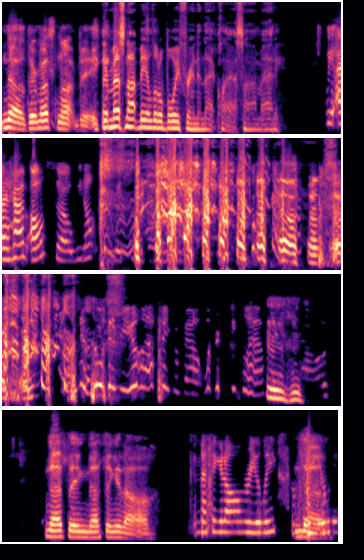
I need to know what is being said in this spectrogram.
No, there must not be. There must not be a little boyfriend in that class, huh, Maddie? We, I have also, we don't what are you laughing about? What are you laughing nothing, nothing at all. Nothing at all, really? No. Really?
